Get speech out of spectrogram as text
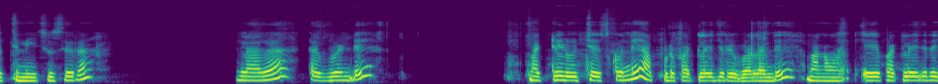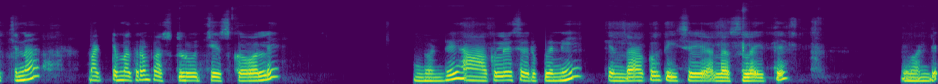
వచ్చినాయి చూసారా? ఇలాగా తవ్వండి. మట్టి లూజ్ చేసుకొని అప్పుడు ఫర్టిలైజర్ ఇవ్వాలండి. మనం ఏ ఫర్టిలైజర్ ఇచ్చినా మట్టి మాత్రం ఫస్ట్ లూజ్ చేసుకోవాలి. ఇవ్వండి ఆకులే సరిపోయి కింద ఆకులు తీసేయాలి అసలు అయితే ఇవ్వండి.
